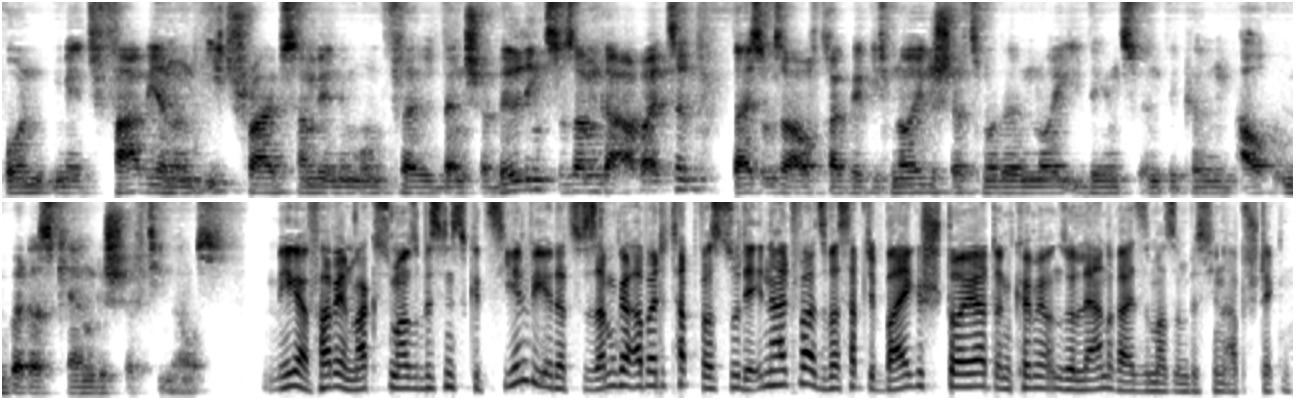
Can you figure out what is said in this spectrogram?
Und mit Fabian und E-Tribes haben wir in dem Umfeld Venture Building zusammengearbeitet. Da ist unser Auftrag wirklich neue Geschäftsmodelle, neue Ideen zu entwickeln, auch über das Kerngeschäft hinaus. Mega. Fabian, magst du mal so ein bisschen skizzieren, wie ihr da zusammengearbeitet habt, was so der Inhalt war? Also was habt ihr beigesteuert? Dann können wir unsere Lernreise mal so ein bisschen abstecken.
